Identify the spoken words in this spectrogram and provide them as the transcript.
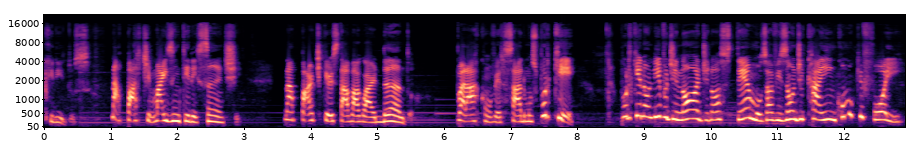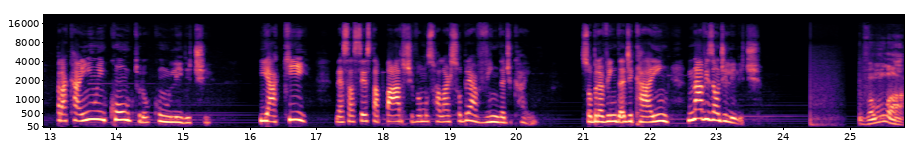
queridos, na parte mais interessante, na parte que eu estava aguardando para conversarmos. Por quê? Porque no livro de Nod nós temos a visão de Caim, como que foi para Caim o um encontro com Lilith. E aqui, nessa sexta parte, vamos falar sobre a vinda de Caim. Sobre a vinda de Caim na visão de Lilith. Vamos lá.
